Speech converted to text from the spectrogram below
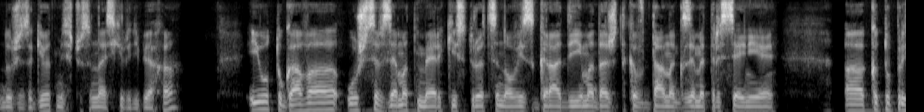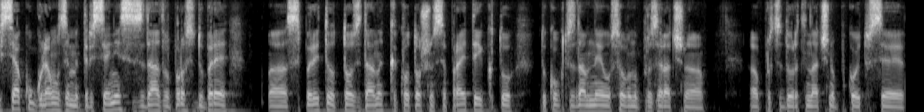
души загиват, мисля, че 18 000 бяха. И от тогава уж се вземат мерки, строят се нови сгради, има даже такъв данък земетресение. А, като при всяко голямо земетресение се задават въпроси, добре, а, с парите от този данък какво точно се прави, тъй като, доколкото знам, не е особено прозрачна а, процедурата, начина по който се,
